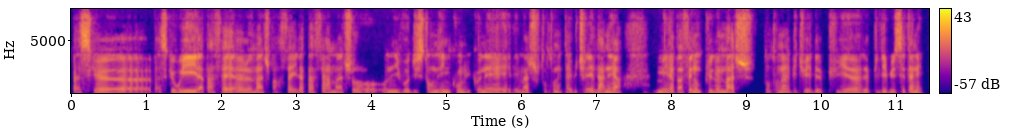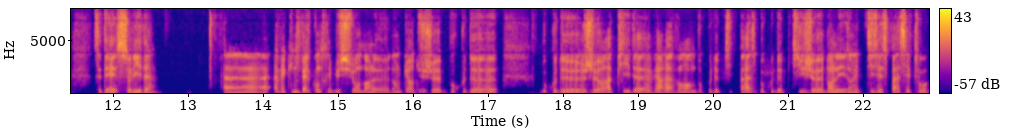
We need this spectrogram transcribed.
parce que parce que oui, il a pas fait le match parfait, il a pas fait un match au, au niveau du standing qu'on lui connaît et des matchs dont on était habitué l'année dernière, mais il a pas fait non plus le match dont on est habitué depuis euh, depuis le début de cette année. C'était solide, euh, avec une belle contribution dans le dans le cœur du jeu, beaucoup de beaucoup de jeux rapides euh, vers l'avant, beaucoup de petites passes, beaucoup de petits jeux dans les dans les petits espaces et tout.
